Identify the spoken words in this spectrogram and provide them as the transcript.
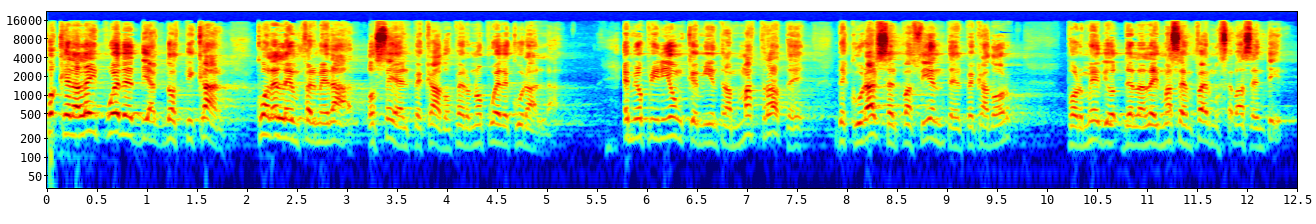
Porque la ley puede diagnosticar cuál es la enfermedad, o sea, el pecado, pero no puede curarla. Es mi opinión que mientras más trate de curarse el paciente, el pecador, por medio de la ley, más enfermo se va a sentir.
